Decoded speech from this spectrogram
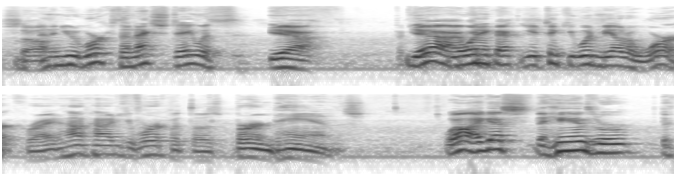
So And then you worked the next day with. yeah. Yeah, I you'd went think, back. You'd think you wouldn't be able to work, right? How, how did you work with those burned hands? Well, I guess the hands were the,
